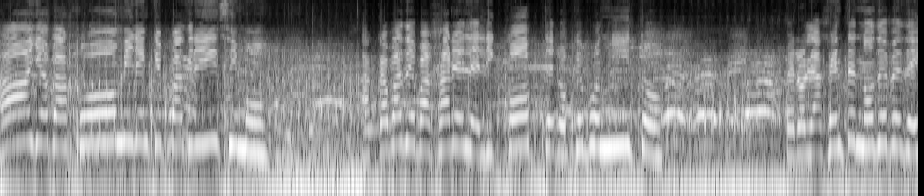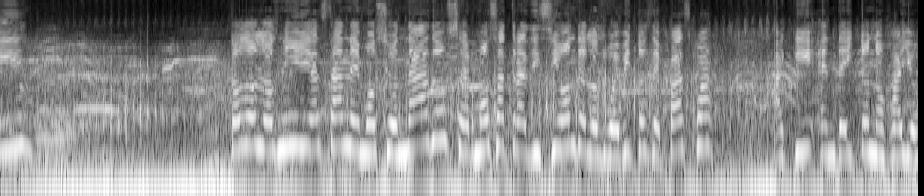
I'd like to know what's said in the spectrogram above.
¡Ay, ya bajó! Miren qué padrísimo. Acaba de bajar el helicóptero, qué bonito. Pero la gente no debe de ir. Todos los niños ya están emocionados. Hermosa tradición de los huevitos de Pascua aquí en Dayton, Ohio.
